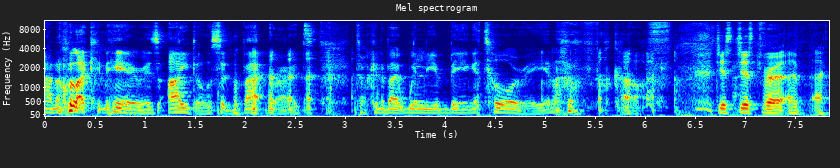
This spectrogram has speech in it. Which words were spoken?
and all I can hear is Idles in the background talking about William being a Tory, and I go, fuck off. Just just for a, a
